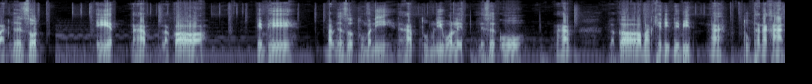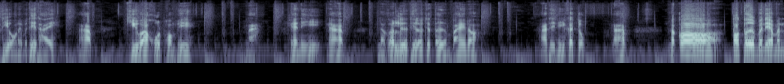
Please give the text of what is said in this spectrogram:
บัตรเงินสดเอสนะครับ แล้วก็ m p บัตรเงินสด t ูมันนี่นะครับ t ูมันนี่วอลเล็ตเลเซอร์โกนะครับ แล้วก็บัตรเครดิตเดบิตนะ ทุกธนาคารที่ออกในประเทศไทยนะครับ QR code พร้อมเพย์นะ แค่นี้นะครับ แล้วก็เลือกที่เราจะเติมไปเนาะ อะทีนี้ก็จบนะครับ แล้วก็ตอนเติมไปเนี่ยมัน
